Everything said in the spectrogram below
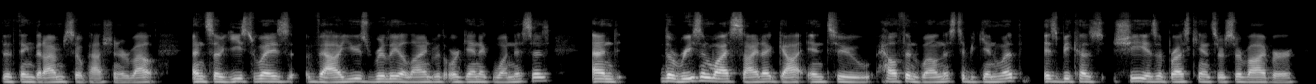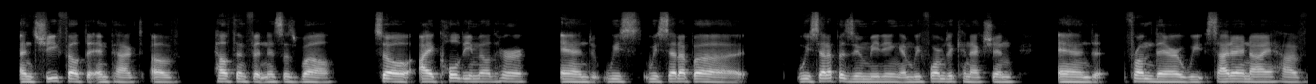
the thing that I'm so passionate about. And so Yeastway's values really aligned with Organic onenesses. And the reason why Saida got into health and wellness to begin with is because she is a breast cancer survivor and she felt the impact of health and fitness as well. So I cold emailed her and we we set up a we set up a Zoom meeting and we formed a connection and from there we Saida and I have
